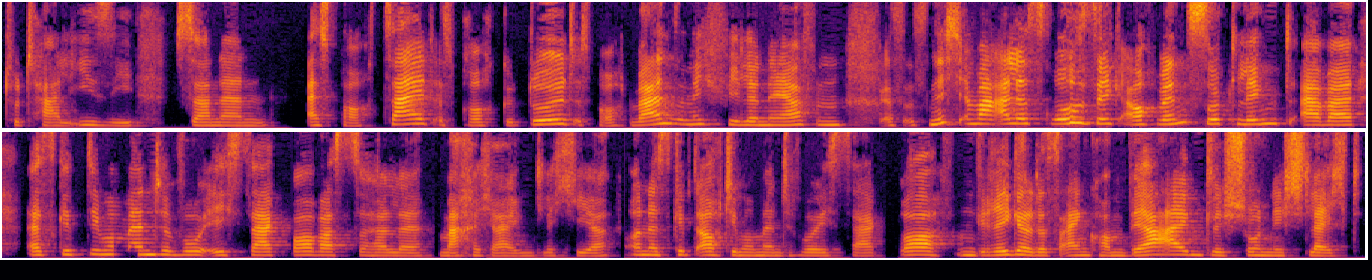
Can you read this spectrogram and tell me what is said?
total easy, sondern es braucht Zeit, es braucht Geduld, es braucht wahnsinnig viele Nerven. Es ist nicht immer alles rosig, auch wenn es so klingt, aber es gibt die Momente, wo ich sage, boah, was zur Hölle mache ich eigentlich hier? Und es gibt auch die Momente, wo ich sage, boah, ein geregeltes Einkommen wäre eigentlich schon nicht schlecht.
